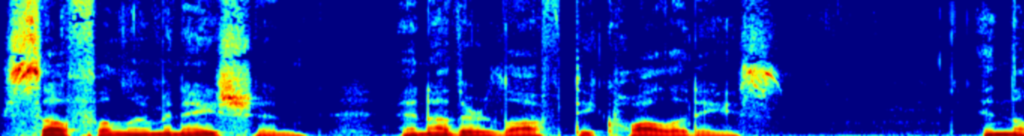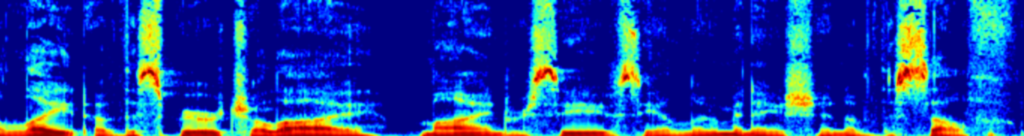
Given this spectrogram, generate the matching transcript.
self illumination, and other lofty qualities. In the light of the spiritual eye, mind receives the illumination of the self.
